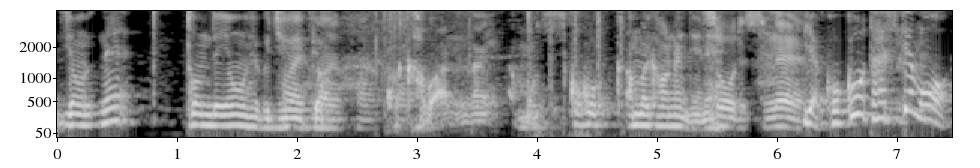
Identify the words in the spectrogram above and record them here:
4ね、飛んで411票。はいはいはいこれ変わんない。もう、ここ、あんまり変わんないんだよね。そうですね。いや、ここを足しても、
